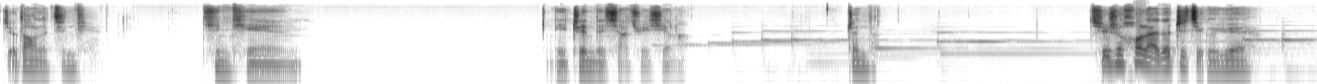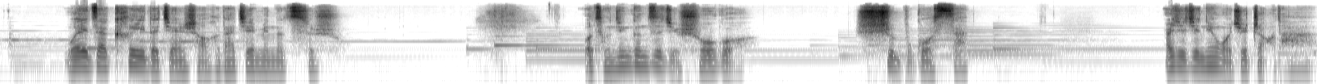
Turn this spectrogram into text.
就到了今天。今天，你真的下决心了？真的。其实后来的这几个月，我也在刻意的减少和他见面的次数。我曾经跟自己说过，事不过三。而且今天我去找他，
